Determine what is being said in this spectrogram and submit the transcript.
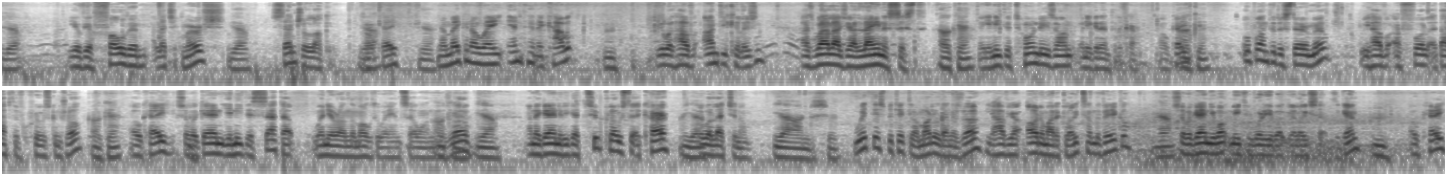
Yeah, You have your fold-in electric mirrors, yeah, central locking. Yeah. Okay. yeah. Now making our way into the cabin, Mm. you will have anti-collision as well as your lane assist. Okay, Now you need to turn these on when you get into the car. Okay. okay, Up onto the steering wheel, we have our full adaptive cruise control. okay, Okay. So again, you need to set that when you're on the motorway and so on as well. yeah, And again, if you get too close to a car, Yeah. it will let you know. Yeah, understood. With this particular model, then as well, you have your automatic lights on the vehicle. Yeah. So again, you won't need to worry about your light settings again. Mm. Okay.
